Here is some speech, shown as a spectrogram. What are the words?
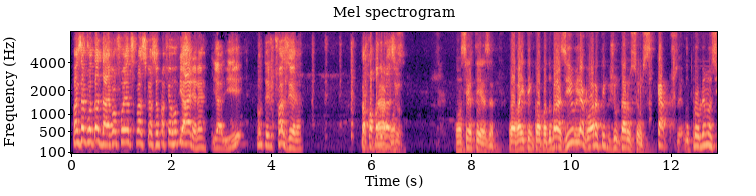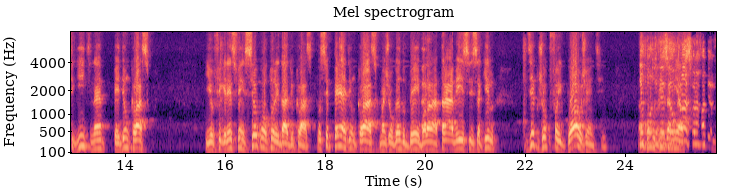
Mas a gota d'água foi a desclassificação para a Ferroviária, né? E ali não teve o que fazer, né? Na Copa ah, do Brasil. Com, com certeza. O Havaí tem Copa do Brasil e agora tem que juntar os seus cacos. O problema é o seguinte, né? Perdeu um clássico. E o Figueirense venceu com autoridade o clássico. Você perde um clássico, mas jogando bem, bola na trave, isso, isso, aquilo. Dizer que o jogo foi igual, gente. E o português é um minha... clássico, né, Fabiano?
